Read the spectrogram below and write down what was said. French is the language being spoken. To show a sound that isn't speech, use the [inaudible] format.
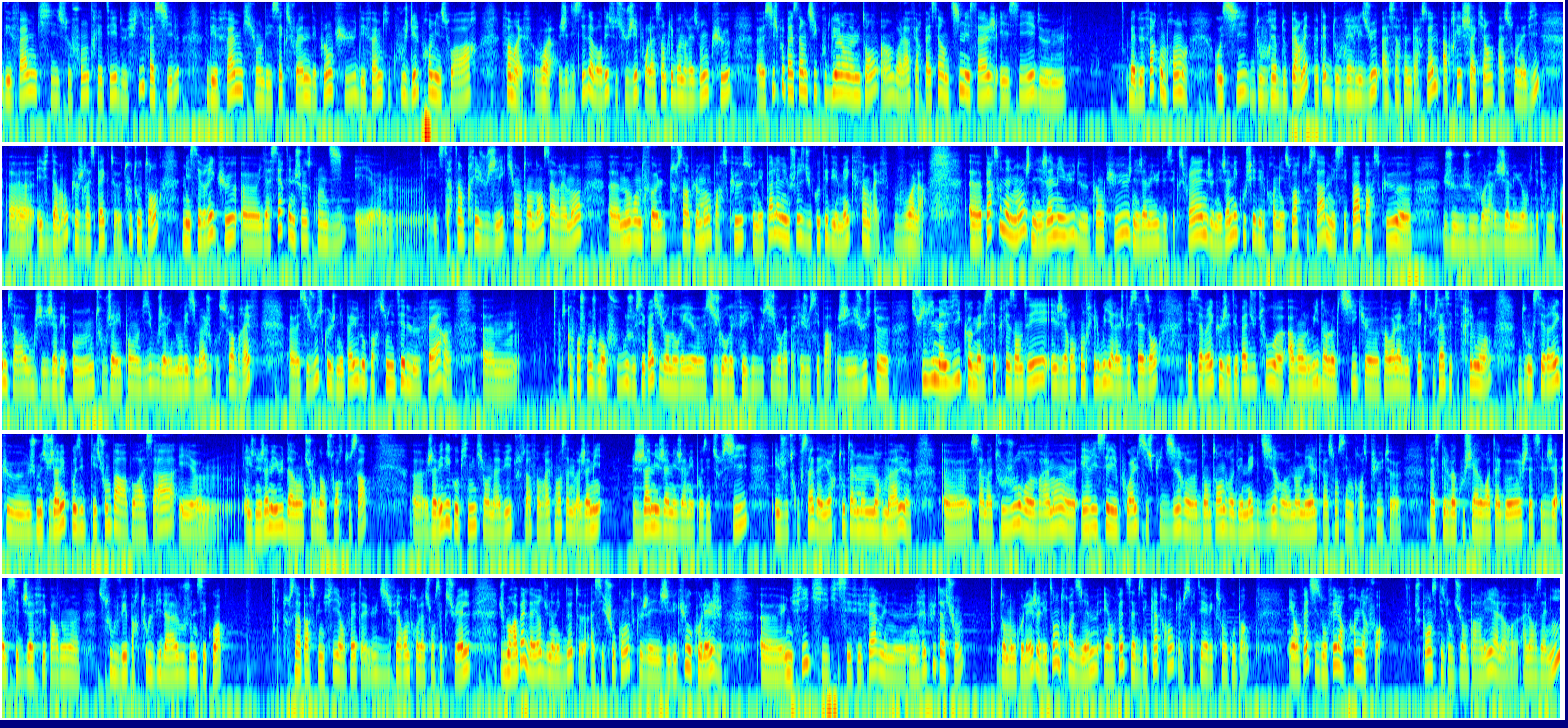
des femmes qui se font traiter de filles faciles, des femmes qui ont des sex friends, des plans cul, des femmes qui couchent dès le premier soir. Enfin bref, voilà, j'ai décidé d'aborder ce sujet pour la simple et bonne raison que euh, si je peux passer un petit coup de gueule en même temps, hein, voilà, faire passer un petit message et essayer de bah, de faire comprendre aussi, d'ouvrir, de permettre peut-être d'ouvrir les yeux à certaines personnes. Après, chacun a son avis, euh, évidemment que je respecte tout autant, mais c'est vrai qu'il euh, y a certaines choses qu'on dit et, euh, et, certains préjugés qui ont tendance à vraiment me rendre folle, tout simplement parce que ce n'est pas la même chose du côté des mecs. Enfin bref, voilà. Euh, personnellement, je n'ai jamais eu de plan cul, je n'ai jamais eu de sex friend, je n'ai jamais couché dès le premier soir, tout ça, mais c'est pas parce que euh, je, je, voilà, j'ai jamais eu envie d'être une meuf comme ça, ou que j'avais honte, ou que j'avais pas envie, ou que j'avais une mauvaise image, ou quoi que ce soit, bref, euh, c'est juste que je n'ai pas eu l'opportunité de le faire parce que franchement je m'en fous, je sais pas si j'en aurais, euh, si je l'aurais fait ou si je l'aurais pas fait, je sais pas. J'ai juste euh, suivi ma vie comme elle s'est présentée et j'ai rencontré Louis à l'âge de 16 ans. Et c'est vrai que j'étais pas du tout euh, avant Louis dans l'optique, enfin voilà, le sexe, tout ça c'était très loin. Donc c'est vrai que je me suis jamais posé de questions par rapport à ça et, et je n'ai jamais eu d'aventure d'un soir, tout ça. J'avais des copines qui en avaient, tout ça, enfin bref, moi ça ne m'a jamais jamais, jamais, jamais posé de soucis. Et je trouve ça d'ailleurs totalement normal. Euh, ça m'a toujours euh, vraiment euh, hérissé les poils, si je puis dire, d'entendre des mecs dire non, mais elle, de toute façon, c'est une grosse pute parce qu'elle va coucher à droite à gauche, elle s'est déjà, déjà, fait pardon, soulever par tout le village ou je ne sais quoi. Tout ça parce qu'une fille en fait a eu différentes relations sexuelles. Je me rappelle d'ailleurs d'une anecdote assez choquante que j'ai vécue au collège. une fille qui, s'est fait faire une réputation dans mon collège, elle était en troisième, et en fait ça faisait 4 ans qu'elle sortait avec son copain, et en fait ils ont fait leur première fois. Je pense qu'ils ont dû en parler à, à leurs amis,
